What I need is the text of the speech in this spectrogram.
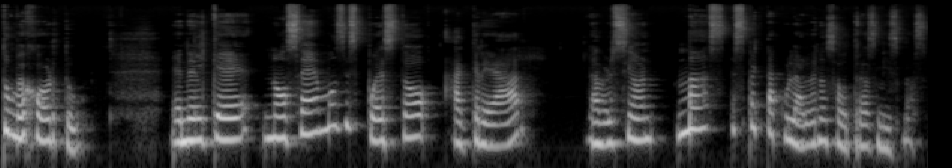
Tu Mejor Tú, en el que nos hemos dispuesto a crear la versión más espectacular de nosotras mismas.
